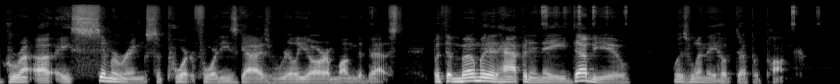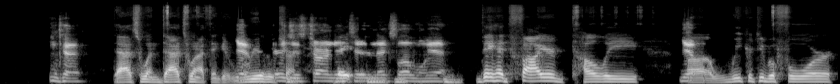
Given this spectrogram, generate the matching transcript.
gr- uh, a simmering support for these guys really are among the best. But the moment it happened in AEW was when they hooked up with Punk. Okay, That's when that's when I think it yeah, really it turned. just turned They- into the next level. Yeah, They had fired Tully Yep. uh, a week or two before.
